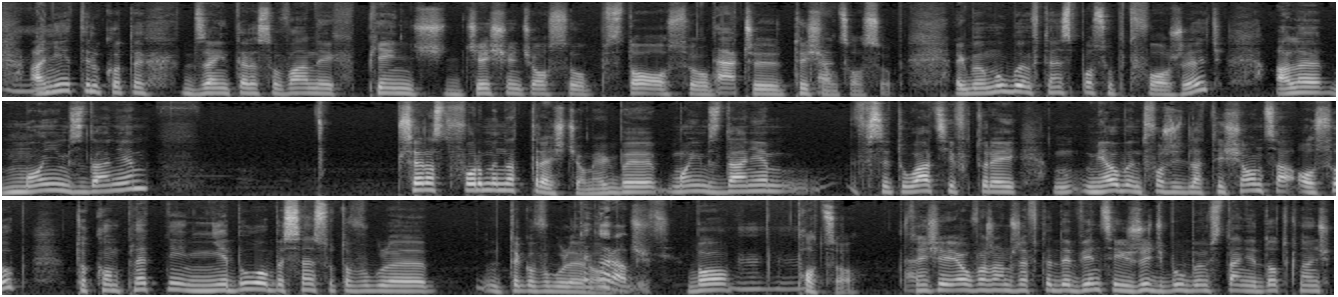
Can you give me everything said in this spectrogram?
Mhm. a nie tylko tych zainteresowanych 5, 10 osób, 100 osób Tak, czy 1000 osób. Jakby mógłbym w ten sposób tworzyć, ale moim zdaniem przerost formy nad treścią. Jakby moim zdaniem w sytuacji, w której miałbym tworzyć dla tysiąca osób, to kompletnie nie byłoby sensu to w ogóle, tego w ogóle Tego robić. robić. Bo Mhm. po co? W Tak. sensie ja uważam, że wtedy więcej żyć byłbym w stanie dotknąć,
